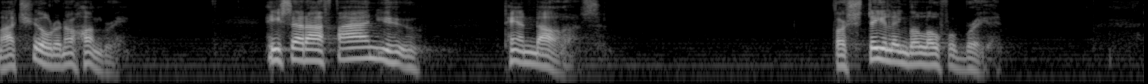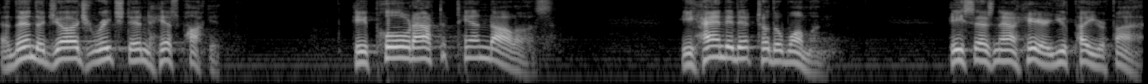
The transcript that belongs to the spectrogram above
My children are hungry. He said, I fine you $10 for stealing the loaf of bread. And then the judge reached into his pocket. He pulled out the $10. He handed it to the woman. He says, Now here, you pay your fine.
